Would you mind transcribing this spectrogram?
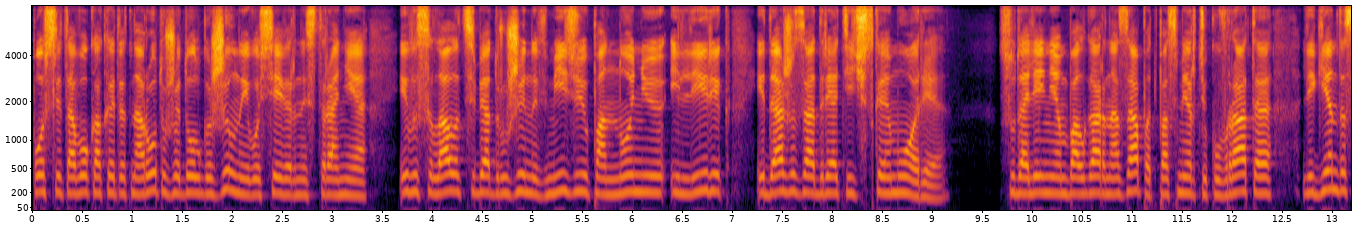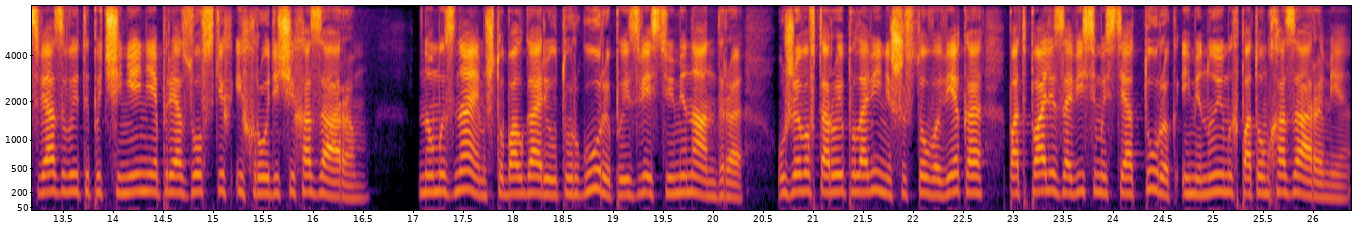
После того, как этот народ уже долго жил на его северной стороне и высылал от себя дружины в Мизию, Паннонию, Иллирик и даже за Адриатическое море. С удалением болгар на запад по смерти Куврата легенда связывает и подчинение приазовских их родичей хазарам. Но мы знаем, что Болгарию Тургуры, по известию Минандра, уже во второй половине VI века подпали зависимости от турок, именуемых потом хазарами.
